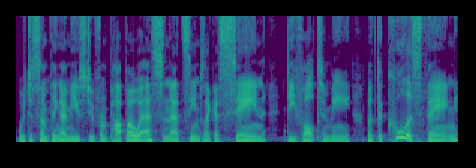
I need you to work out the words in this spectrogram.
which is something I'm used to from Pop OS, and that seems like a sane default to me. But the coolest thing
